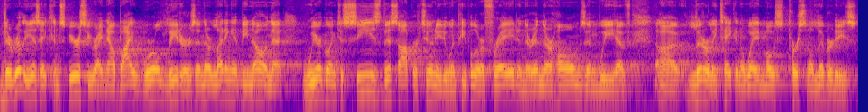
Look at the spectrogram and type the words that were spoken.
there really is a conspiracy right now by world leaders, and they're letting it be known that we're going to seize this opportunity when people are afraid and they're in their homes, and we have uh, literally taken away most personal liberties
